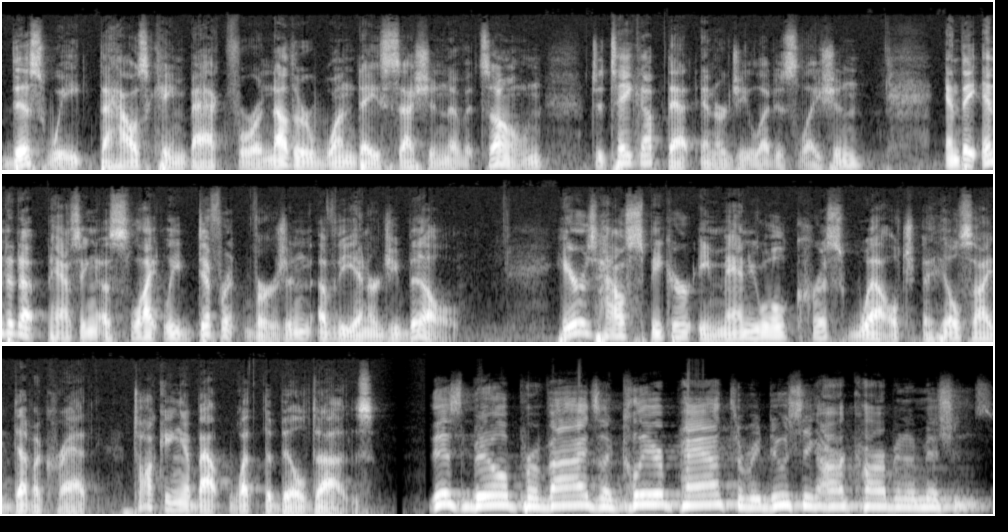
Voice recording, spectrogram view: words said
This week, the House came back for another one day session of its own to take up that energy legislation, and they ended up passing a slightly different version of the energy bill. Here's House Speaker Emanuel Chris Welch, a Hillside Democrat, talking about what the bill does. This bill provides a clear path to reducing our carbon emissions.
